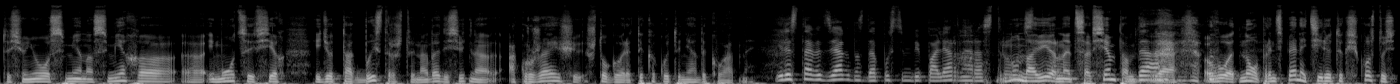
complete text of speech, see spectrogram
То есть у него смена смеха, э, эмоций всех идет так быстро, что иногда действительно окружающие, что говорят, ты какой-то неадекватный. Или ставят диагноз, допустим, биполярное расстройство. Ну, наверное, это совсем там, Да. да. Вот, но принципиально тиреотоксикоз, то есть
